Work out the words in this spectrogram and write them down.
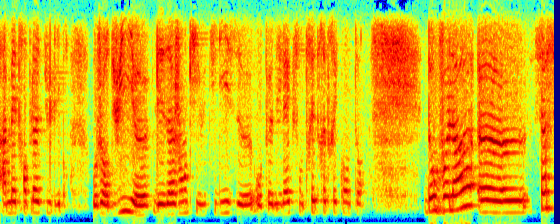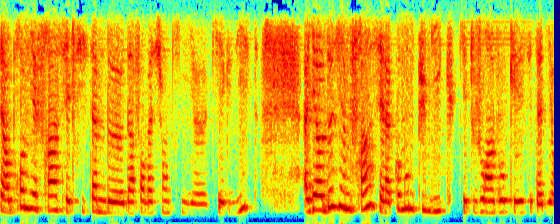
à mettre en place du libre. Aujourd'hui, les agents qui utilisent OpenElect sont très très très contents. Donc voilà, euh, ça c'est un premier frein, c'est le système d'information qui, euh, existe. Il y a un deuxième frein, c'est la commande publique qui est toujours invoquée, c'est-à-dire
